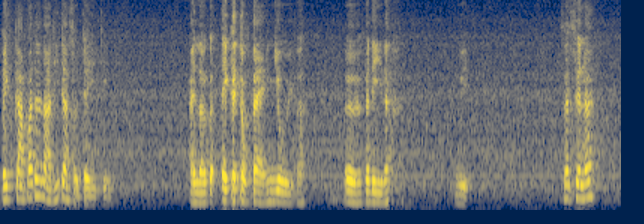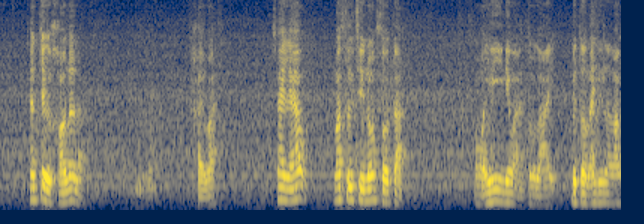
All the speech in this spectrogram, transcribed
เป็นการพัฒนาที่น่าสนใจจริงๆไอ้เราก็ไอ้กระจกแตกยังอยู่อีกนะเออก็ดีนะวิเซนเซนะฉันเจอเขาแล้วล่ะ ใครวะ ใช่แล้ว มาซูชิโนโซตะ อ๋อไอ้นี่นี่หว่าตัวร้าย เป็นตัวร้ายที่น่ารัก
